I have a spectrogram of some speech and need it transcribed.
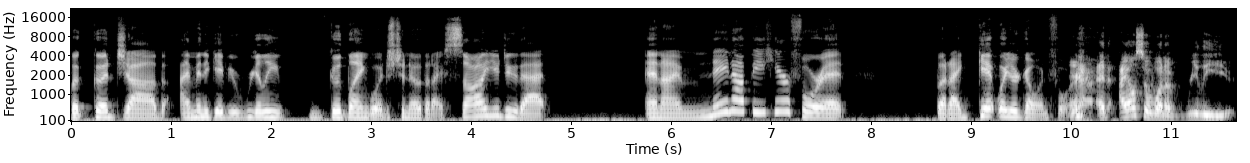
but good job. I'm going to give you really good language to know that I saw you do that and I may not be here for it, but I get what you're going for. Yeah. And I also want to really,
